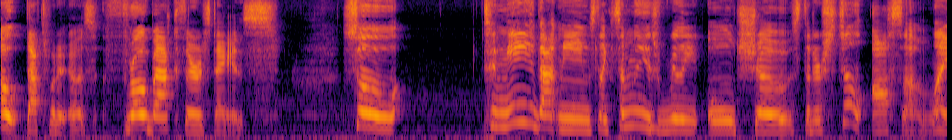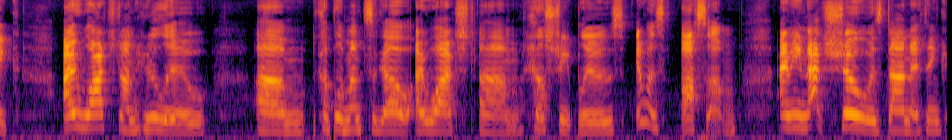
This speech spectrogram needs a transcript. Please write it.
oh, that's what it is. Throwback Thursdays. So to me, that means like some of these really old shows that are still awesome. Like I watched on Hulu um, a couple of months ago. I watched um, Hill Street Blues. It was awesome. I mean, that show was done, I think,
